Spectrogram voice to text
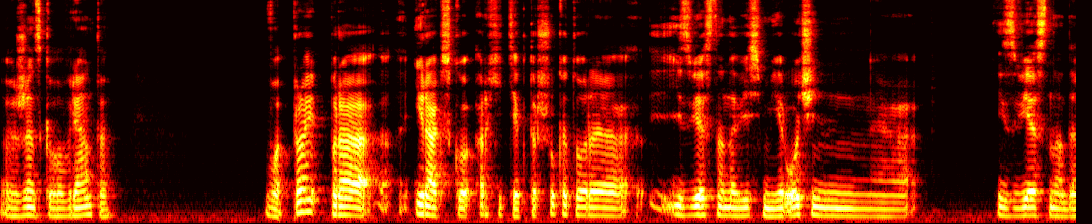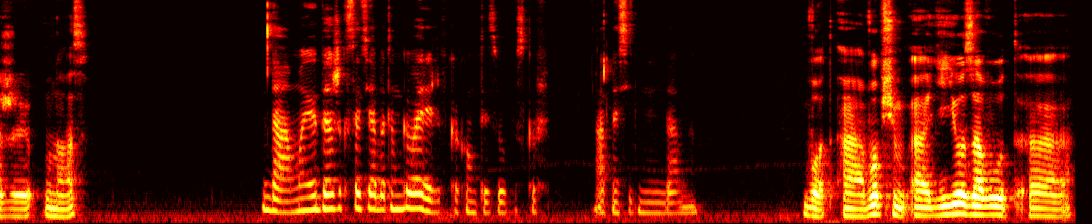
женского варианта. Вот, про, про иракскую архитекторшу, которая известна на весь мир, очень э, известна даже у нас. Да, мы даже, кстати, об этом говорили в каком-то из выпусков относительно недавно. Вот, а, в общем, а, ее зовут а,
